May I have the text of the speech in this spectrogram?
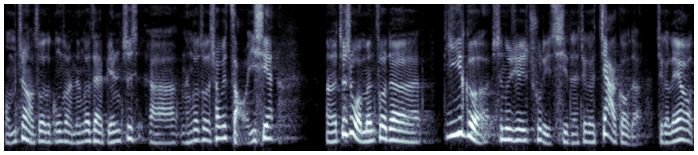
我们正好做的工作能够在别人之呃能够做的稍微早一些。呃，这是我们做的第一个深度学习处理器的这个架构的这个 layout。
